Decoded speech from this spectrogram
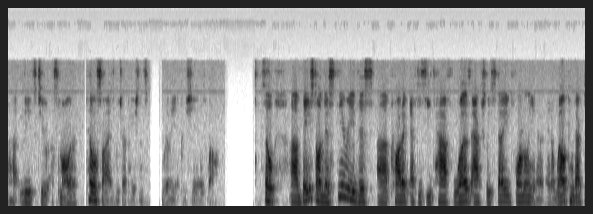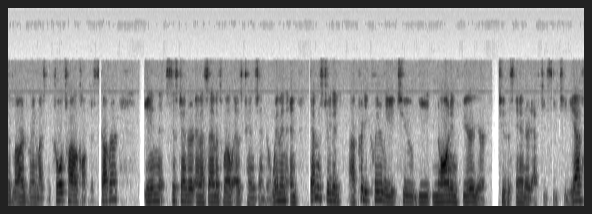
uh, leads to a smaller pill size, which our patients really appreciate as well. So uh, based on this theory, this uh, product FTC TAF was actually studied formally in a, in a well-conducted large randomized control trial called DISCOVER in cisgender MSM as well as transgender women and demonstrated uh, pretty clearly to be non-inferior to the standard FTC TDF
